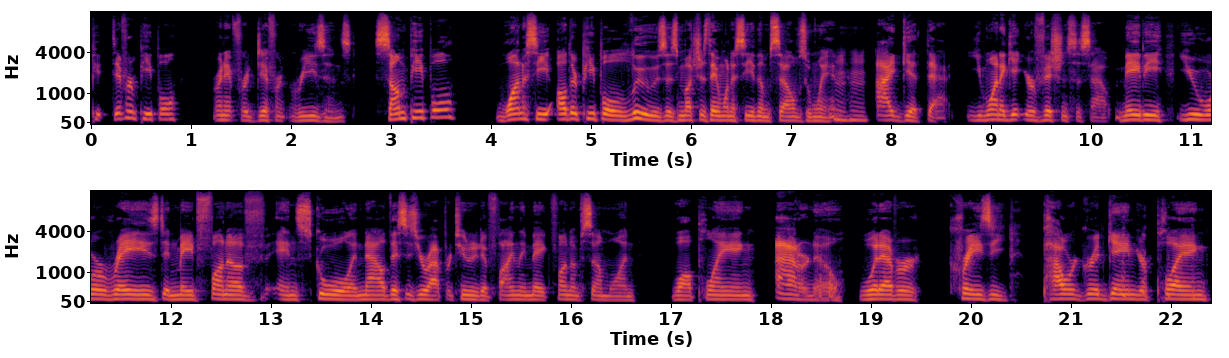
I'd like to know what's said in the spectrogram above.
p- different people are in it for different reasons. Some people want to see other people lose as much as they want to see themselves win. hmm I get that. You want to get your viciousness out. Maybe you were raised and made fun of in school, and now this is your opportunity to finally make fun of someone while playing, I don't know, whatever crazy power grid game you're playing.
